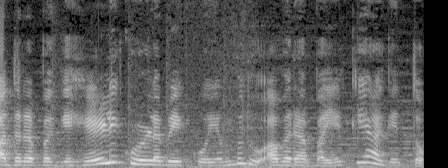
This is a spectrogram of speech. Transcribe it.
ಅದರ ಬಗ್ಗೆ ಹೇಳಿಕೊಳ್ಳಬೇಕು ಎಂಬುದು ಅವರ ಬಯಕೆಯಾಗಿತ್ತು.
